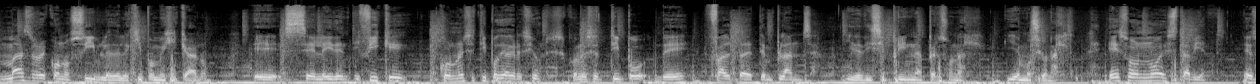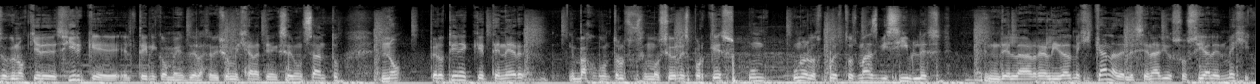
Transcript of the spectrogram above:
más reconocible del equipo mexicano eh, se le identifique con ese tipo de agresiones, con ese tipo de falta de templanza y de disciplina personal y emocional. Eso no está bien. Eso no quiere decir que el técnico de la selección mexicana tiene que ser un santo, no, pero tiene que tener bajo control sus emociones porque es uno de los puestos más visibles de la realidad mexicana, del escenario social en México.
